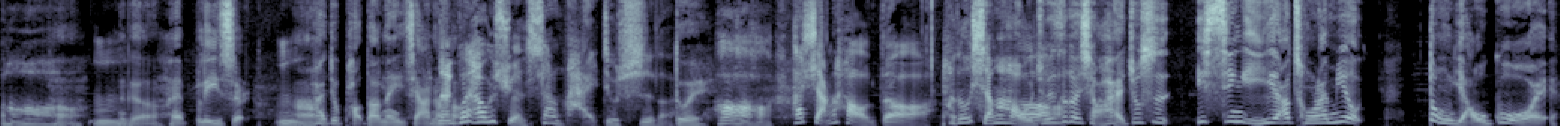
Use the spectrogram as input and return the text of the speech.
哦，嗯，那个还 Blizzard，然后他就跑到那一家，难怪他会选上海就是了。对，好好好，他想好的，他都想好。我觉得这个小孩就是一心一意，他从来没有动摇过，哎，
